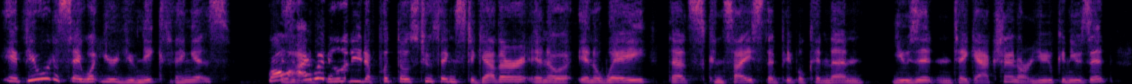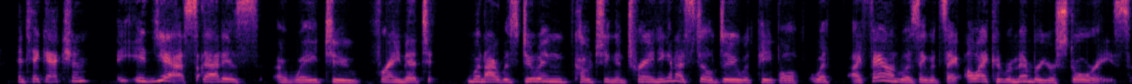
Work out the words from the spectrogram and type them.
if you were to say what your unique thing is, well, is I would ability to put those two things together in a in a way that's concise that people can then use it and take action, or you can use it and take action. It, yes, that is a way to frame it when I was doing coaching and training, and I still do with people, what I found was they would say, Oh, I could remember your stories.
